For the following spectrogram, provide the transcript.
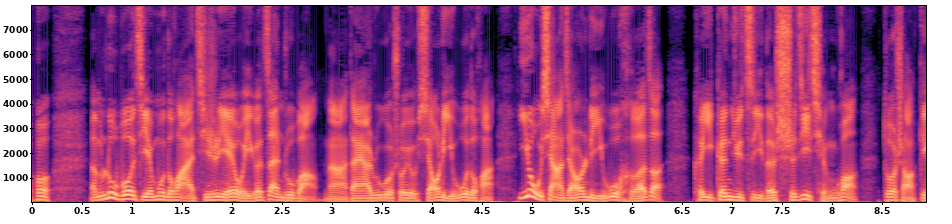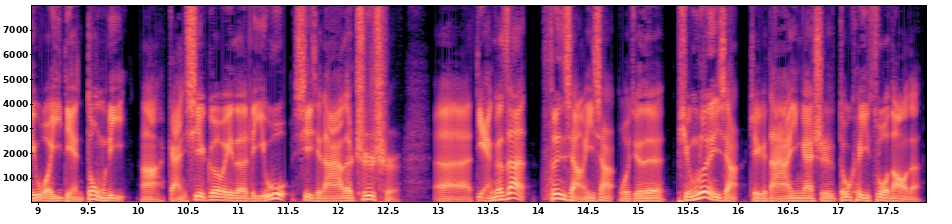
咱们录播节目的话，其实也有一个赞助榜，那大家如果说有小礼物的话，右下角礼物盒子可以根据自己的实际情况多少给我一点动力啊！感谢各位的礼物，谢谢大家的支持。呃，点个赞，分享一下，我觉得评论一下，这个大家应该是都可以做到的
